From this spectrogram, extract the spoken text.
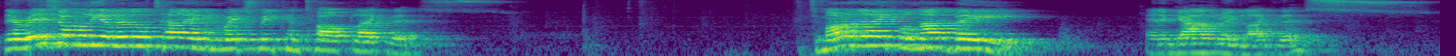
there is only a little time in which we can talk like this. Tomorrow night will not be in a gathering like this.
